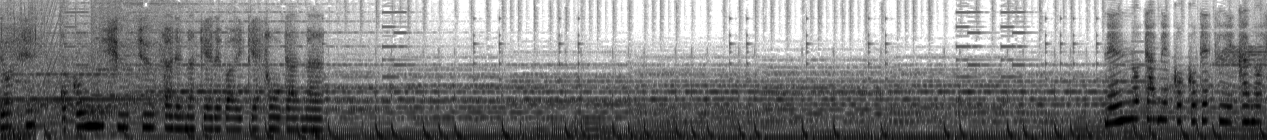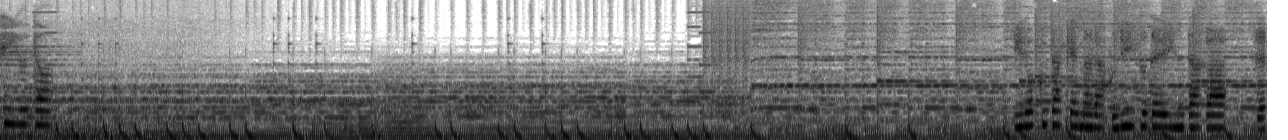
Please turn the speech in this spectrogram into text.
よし、おこんに集中されなければいけそうだな。念のためここで追加のシールド。威力だけならフリーズでいいんだが、せっ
